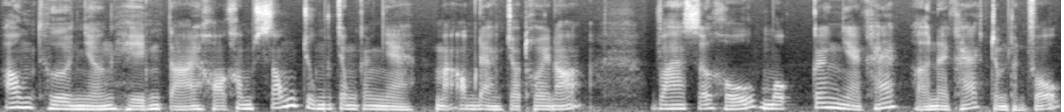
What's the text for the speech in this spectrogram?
ông thừa nhận hiện tại họ không sống chung trong căn nhà mà ông đang cho thuê nó và sở hữu một căn nhà khác ở nơi khác trong thành phố.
